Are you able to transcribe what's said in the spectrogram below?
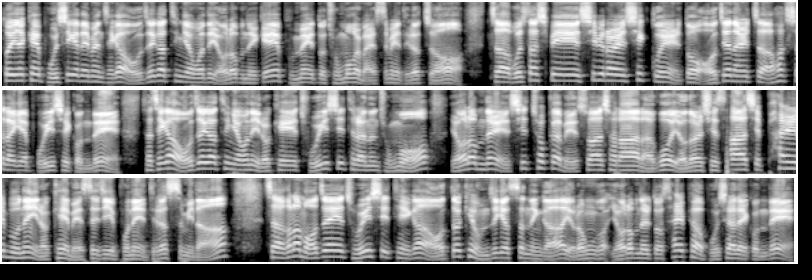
또 이렇게 보시게 되면 제가 어제 같은 경우에도 여러분들께 분명히 또 종목을 말씀을 드렸죠. 자 보시다시피 11월 19일 또 어제 날짜 확실하게 보이실 건데 자 제가 어제 같은 경우는 이렇게 조이시트라는 종목 여러분들 시초가 매수하셔라 라고 8시 48분에 이렇게 메시지 보내드렸습니다. 자, 그럼 어제 조이시티가 어떻게 움직였었는가 여러분, 여러분들 또 살펴보셔야 될 건데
